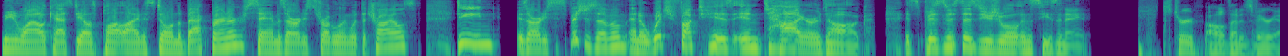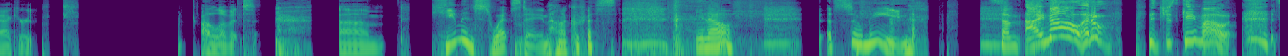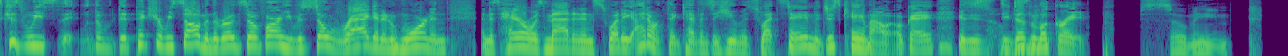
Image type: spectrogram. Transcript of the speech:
Meanwhile, Castiel's plotline is still on the back burner. Sam is already struggling with the trials. Dean is already suspicious of him, and a witch fucked his entire dog. It's business as usual in season 8. It's true. All of that is very accurate. I love it. Um, human sweat stain, huh, Chris? You know, That's so mean. some I know. I don't. It just came out. It's because we the the picture we saw him in the road so far. He was so ragged and worn, and and his hair was matted and sweaty. I don't think Kevin's a human sweat stain. It just came out, okay? Because he's So he doesn't look great. so mean.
